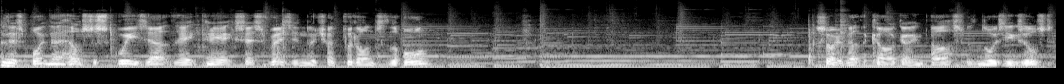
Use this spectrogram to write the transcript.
At this point that helps to squeeze out the, excess resin which I'd put onto the horn. Sorry about the car going past with noisy exhaust.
